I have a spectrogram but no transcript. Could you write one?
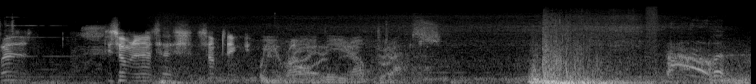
Well, this Omni Knight has something. Omni Knight died. Lel. Such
